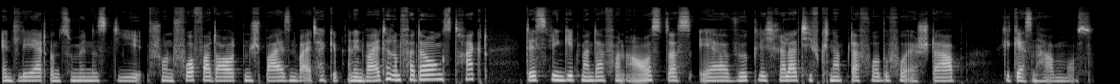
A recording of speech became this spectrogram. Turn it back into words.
entleert und zumindest die schon vorverdauten Speisen weitergibt an den weiteren Verdauungstrakt. Deswegen geht man davon aus, dass er wirklich relativ knapp davor, bevor er starb, gegessen haben muss.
